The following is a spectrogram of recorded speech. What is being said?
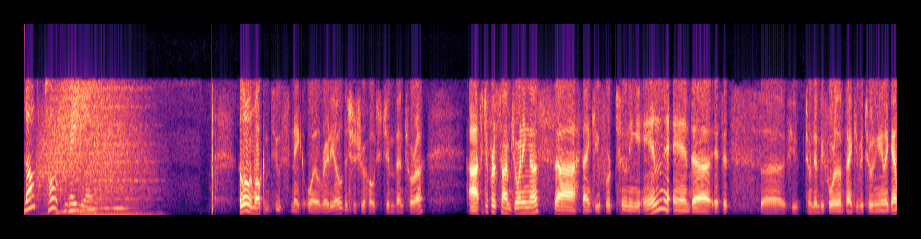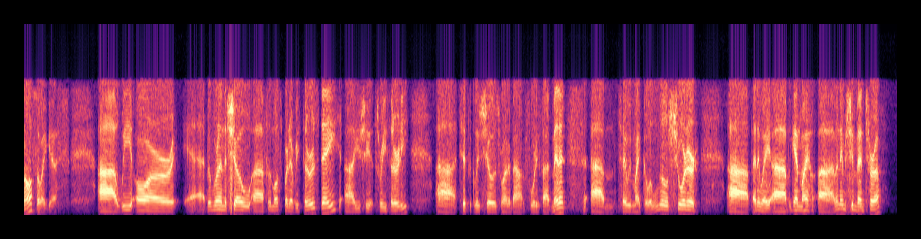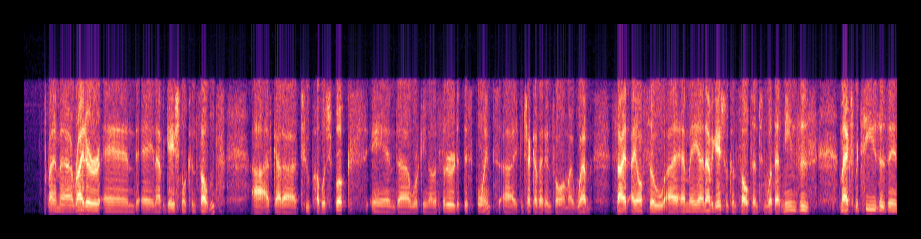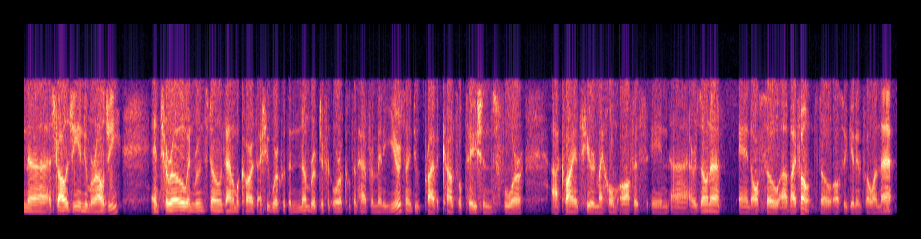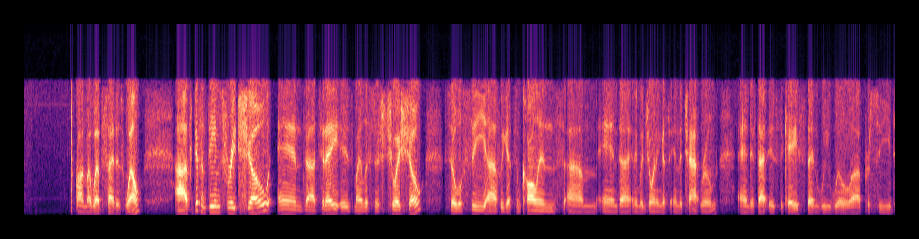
Blog Talk Radio. Hello and welcome to Snake Oil Radio. This is your host, Jim Ventura. Uh, if it's your first time joining us, uh, thank you for tuning in. And uh, if it's uh, if you tuned in before, then thank you for tuning in again. Also, I guess uh, we are uh, been running the show for the most part every Thursday, usually at three thirty. Uh, typically, shows run about 45 minutes. Um, say we might go a little shorter. Uh, anyway, uh, again, my uh, my name is Jim Ventura. I'm a writer and a navigational consultant. Uh, I've got uh, two published books and uh, working on a third at this point. Uh, you can check out that info on my website. I also uh, am a, a navigational consultant, and what that means is my expertise is in uh, astrology and numerology and tarot and runestones, animal cards. I actually work with a number of different oracles and have for many years. I do private consultations for uh, clients here in my home office in uh, Arizona and also uh, by phone. So also get info on that on my website as well. Uh, different themes for each show, and uh, today is my listener's choice show. So we'll see uh, if we get some call-ins um, and uh, anyone joining us in the chat room. And if that is the case, then we will uh, proceed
